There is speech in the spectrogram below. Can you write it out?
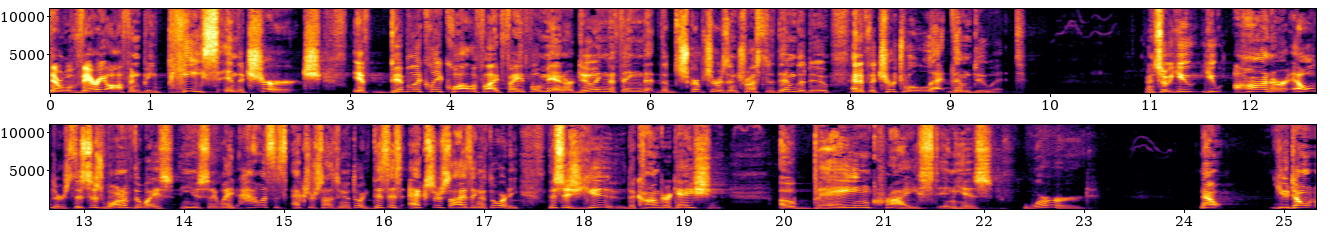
there will very often be peace in the church if biblically qualified, faithful men are doing the thing that the scripture has entrusted them to do, and if the church will let them do it. And so you, you honor elders. This is one of the ways, and you say, wait, how is this exercising authority? This is exercising authority. This is you, the congregation, obeying Christ in his word. Now, you don't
